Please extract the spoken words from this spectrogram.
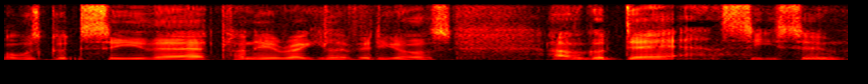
Always good to see you there. Plenty of regular videos. Have a good day and see you soon.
